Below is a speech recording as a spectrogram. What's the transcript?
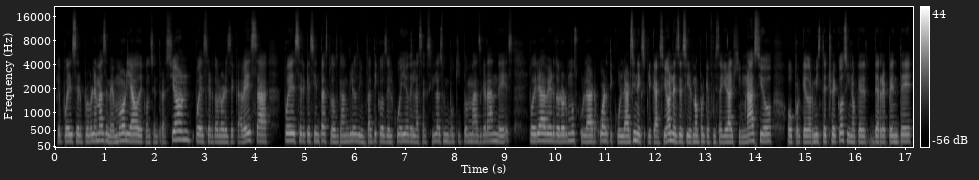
que puede ser problemas de memoria o de concentración, puede ser dolores de cabeza, puede ser que sientas los ganglios linfáticos del cuello, de las axilas un poquito más grandes, podría haber dolor muscular o articular sin explicación, es decir, no porque fuiste a ir al gimnasio o porque dormiste chueco, sino que de repente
